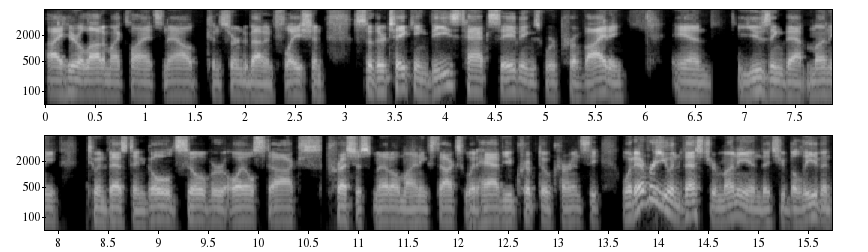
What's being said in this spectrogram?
I hear a lot of my clients now concerned about inflation. So they're taking these tax savings we're providing and using that money to invest in gold, silver, oil stocks, precious metal, mining stocks, what have you, cryptocurrency, whatever you invest your money in that you believe in.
